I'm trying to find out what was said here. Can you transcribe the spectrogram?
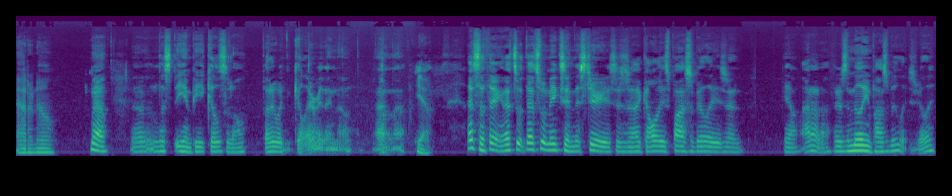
I don't know. Well, uh, unless the EMP kills it all, but it wouldn't kill everything though. I don't know. Yeah, That's the thing. That's what that's what makes it mysterious. Is like all these possibilities, and you know, I don't know. There's a million possibilities, really.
